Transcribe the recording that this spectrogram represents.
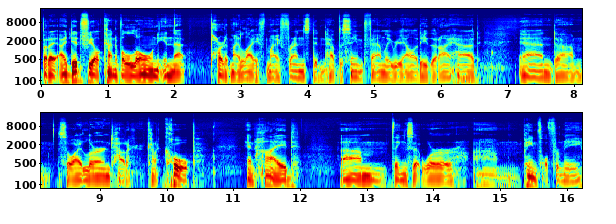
But I, I did feel kind of alone in that part of my life. My friends didn't have the same family reality that I had. And um, so I learned how to kind of cope and hide um, things that were um, painful for me,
